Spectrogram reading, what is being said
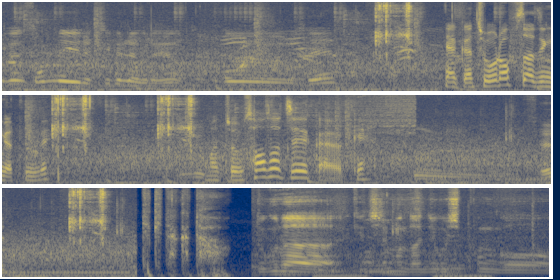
이건 썸네일을 찍으려고 그래요. 둘, 셋, 약간 졸업사진 같은데? 아, 좀 서서 찍을까요 이렇게? 둘, 셋. 누구나 이렇게 질문 던지고 싶은 거,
